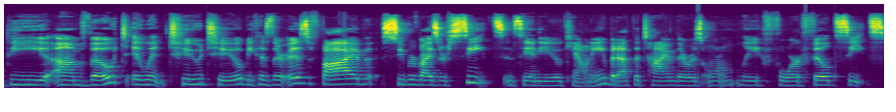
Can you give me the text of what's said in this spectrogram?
The um, vote it went two two because there is five supervisor seats in San Diego County, but at the time there was only four filled seats.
